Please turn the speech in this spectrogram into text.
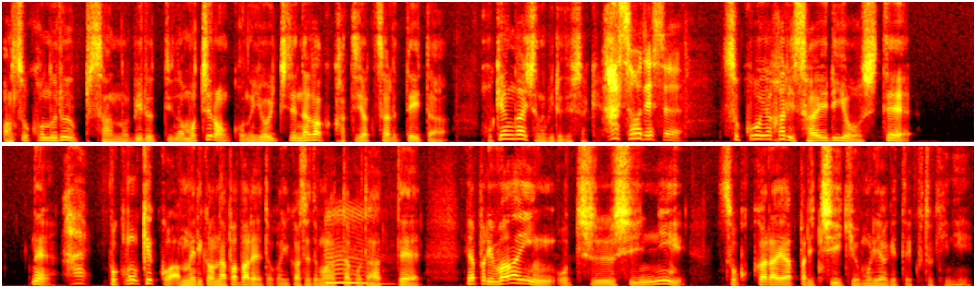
あそこのループさんのビルっていうのはもちろんこの余市で長く活躍されていた保険会社のビルでしたっけ？はいそうです。そこをやはり再利用してね。はい。僕も結構アメリカのナパバレーとか行かせてもらったことあって、やっぱりワインを中心にそこからやっぱり地域を盛り上げていくときに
